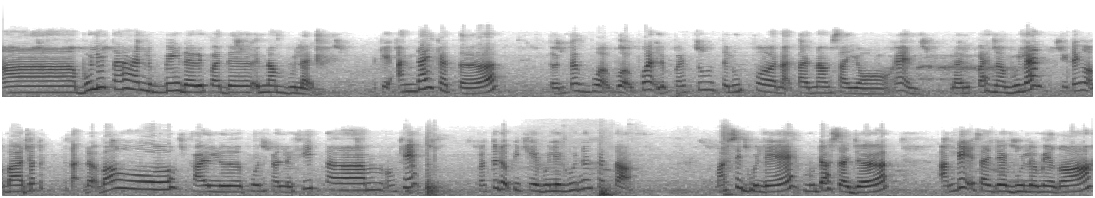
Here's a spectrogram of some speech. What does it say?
Uh, boleh tahan lebih daripada enam bulan. Okay, andai kata, tuan-tuan buat-buat-buat lepas tu terlupa nak tanam sayur kan. Dan lepas enam bulan, kita tengok baju tak ada bau. Color pun color hitam. Okay. Lepas tu duk fikir boleh guna ke tak? Masih boleh, mudah saja. Ambil saja gula merah.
